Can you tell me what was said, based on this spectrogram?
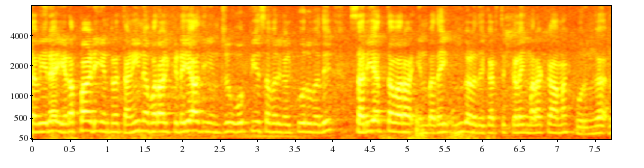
தவிர எடப்பாடி என்ற தனிநபரால் கிடையாது என்று ஓபிஎஸ் அவர்கள் கூறுவது சரியத்தவரா என்பதை உங்களது கருத்துக்களை மறக்காமல் கூறுங்க.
